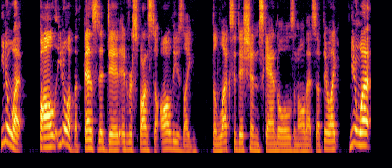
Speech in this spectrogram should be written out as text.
You know what Fall? You know what Bethesda did in response to all these like deluxe edition scandals and all that stuff? They're like, you know what?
